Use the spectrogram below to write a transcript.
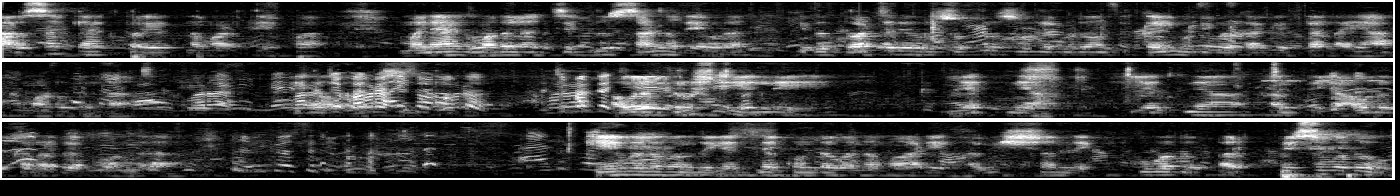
ಆರ್ಸಕ್ ಯಾಕೆ ಪ್ರಯತ್ನ ಮಾಡ್ತೀಯಪ್ಪ ಮನ್ಯಾಗ ಮೊದಲ ಹಚ್ಚಿದ್ದು ಸಣ್ಣ ದೇವರ, ಇದು ದೊಡ್ಡ ದೇವರು ಸುಟ್ಟು ಸುಳ್ಳು ಬಿಡು ಅಂತ ಕೈ ಮುಗಿಬೇಕಾಗಿತ್ತಲ್ಲ, ಯಾಕೆ ಮಾಡೋದಿಲ್ಲ. ಅವರ ದೃಷ್ಟಿಯಲ್ಲಿ ಯಜ್ಞ ಯಜ್ಞ ಅಂತ ಯಾವುದು ಕರಬೇಕು ಅಂದ್ರ ಕೇವಲ ಒಂದು ಯಜ್ಞ ಕುಂಡವನ್ನ ಮಾಡಿ ಭವಿಷ್ಯವನ್ನು ಎಕ್ಕುವುದು ಅರ್ಪಿಸುವುದು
